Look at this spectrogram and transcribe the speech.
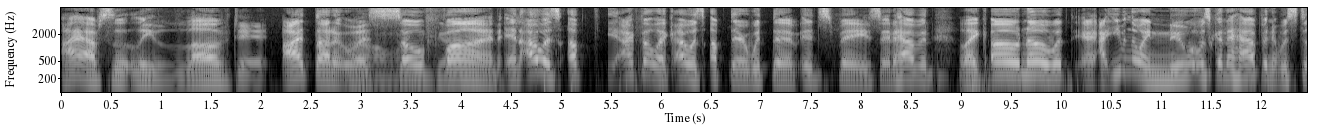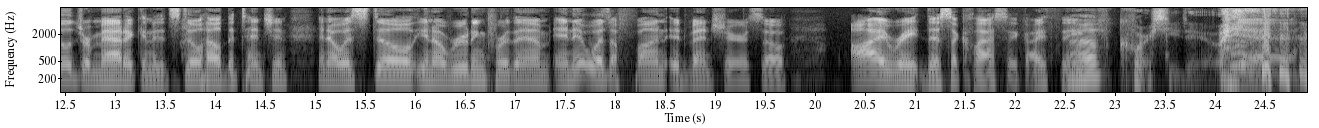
I absolutely loved it. I thought it was Oh so God. fun, and I was up. I felt like I was up there with them in space, and having like, oh no, what? I, even though I knew what was going to happen, it was still dramatic, and it still held the tension, and I was still, you know, rooting for them, and it was a fun adventure. So, I rate this a classic. I think, Of course you do. yeah.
